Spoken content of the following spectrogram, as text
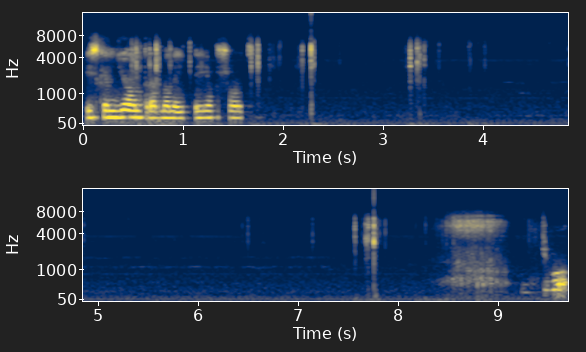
Якийсь каньйон треба знайти, я в шоці. Йо,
